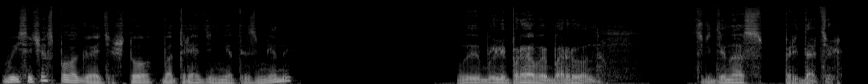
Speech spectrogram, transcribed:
вы сейчас полагаете, что в отряде нет измены? Вы были правы, барон. Среди нас предатель.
